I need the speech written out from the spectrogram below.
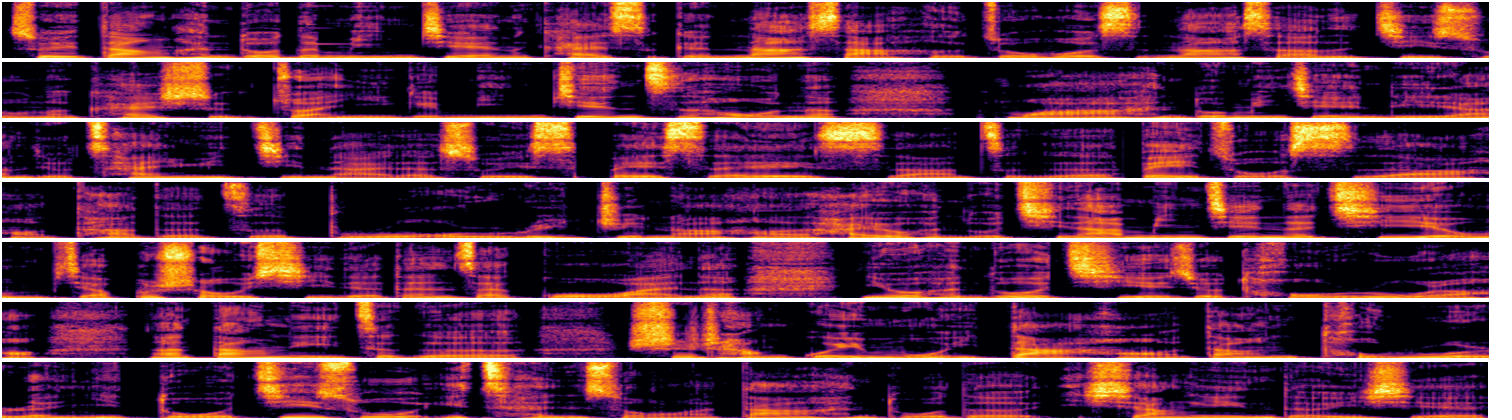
所以，当很多的民间开始跟 NASA 合作，或是 NASA 的技术呢开始转移给民间之后呢，哇，很多民间的力量就参与进来了。所以，SpaceX 啊，这个贝佐斯啊，哈，他的这 Blue Origin 啊，哈，还有很多其他民间的企业，我们比较不熟悉的，但是在国外呢，因为很多的企业就投入了哈。那当你这个市场规模一大哈，当投入的人一多，技术一成熟了，当然很多的相应的一些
